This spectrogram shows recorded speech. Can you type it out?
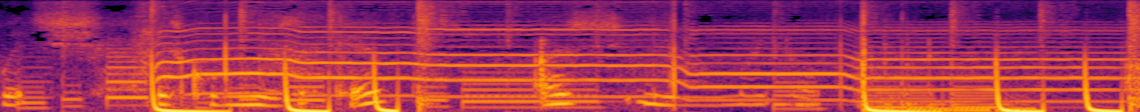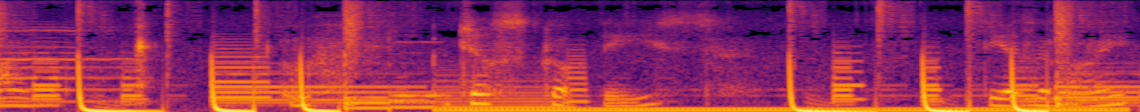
which is called Music Kit. As you might know, I um, just got these the other night.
